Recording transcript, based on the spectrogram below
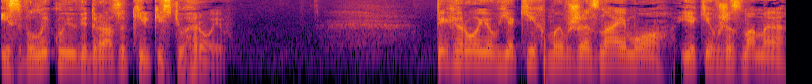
і з великою відразу кількістю героїв. Тих героїв, яких ми вже знаємо, яких вже з нами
